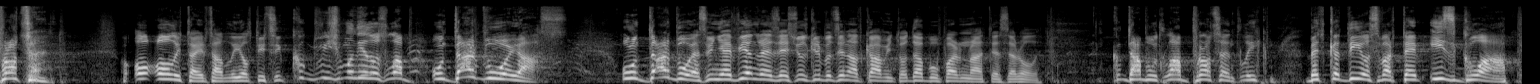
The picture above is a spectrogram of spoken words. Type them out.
procentu. O, Olita ir tāda liela ticība, viņš man iedos labu un darbojās. Un darbojas viņai vienreizēs. Jūs gribat zināt, kā viņi to dabū, parunāties ar Olitu dabūt labu procentu likmi. Bet, kad Dievs var tevi izglābt,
